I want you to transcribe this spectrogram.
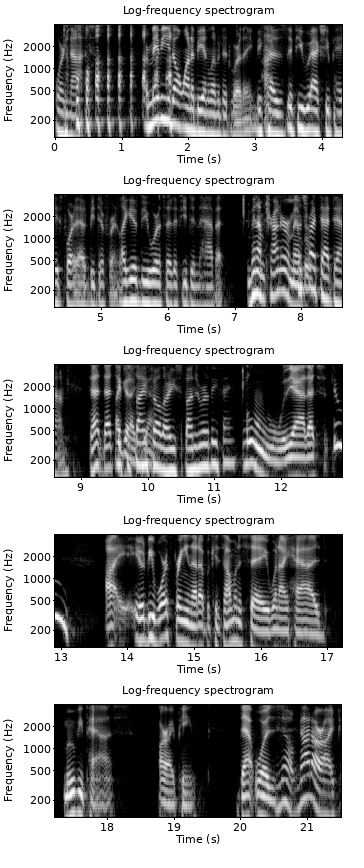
or not? or maybe you don't want to be unlimited worthy because if you actually paid for it, that would be different. Like it would be worth it if you didn't have it. I mean, I'm trying to remember. Let's write that down. that that's Like a the good Seinfeld, are you sponge worthy thing? idea. Ooh, yeah, that's. Ooh. I it would be worth bringing that up because I want to say when I had Movie Pass, R.I.P. That was No, not our RIP.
